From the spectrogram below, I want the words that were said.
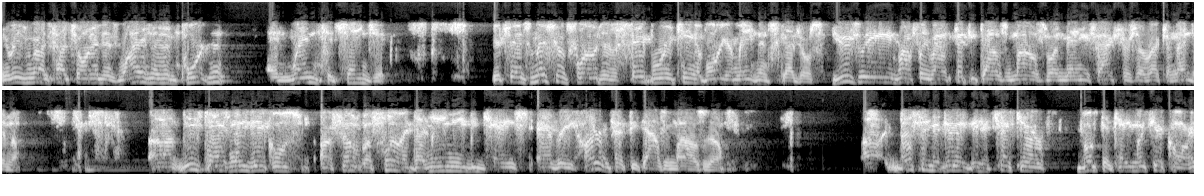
The reason we're going to touch on it is why is it important and when to change it. Your transmission fluid is a staple routine of all your maintenance schedules, usually roughly around 50,000 miles when manufacturers are recommending them. Um, these days, many vehicles are filled with fluid that may need to be changed every 150,000 miles though. Uh, best thing to do is to check your book that came with your car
